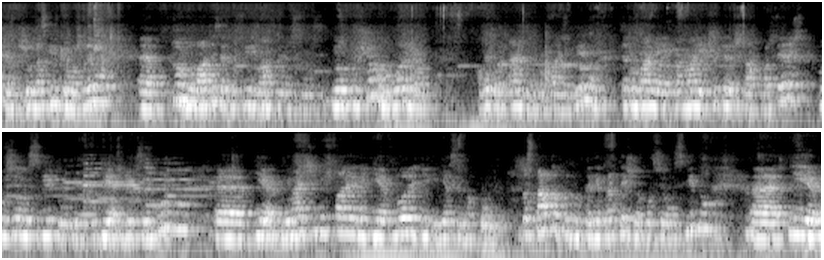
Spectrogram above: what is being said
що, щоб наскільки можливо е, турбуватися про свій власний ресурс. От про що ми говоримо, коли повертаємося до компанії Грину, це компанія, яка має чотири штаб-квартири по всьому світу. Е, Є в Люксембургу, є в Німеччині в Шпайері, є в Флориді і є в Сингапурі. Доставка продукту є практично по всьому світу. Е, І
